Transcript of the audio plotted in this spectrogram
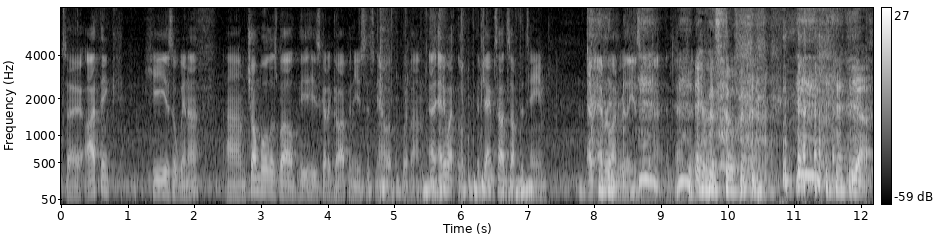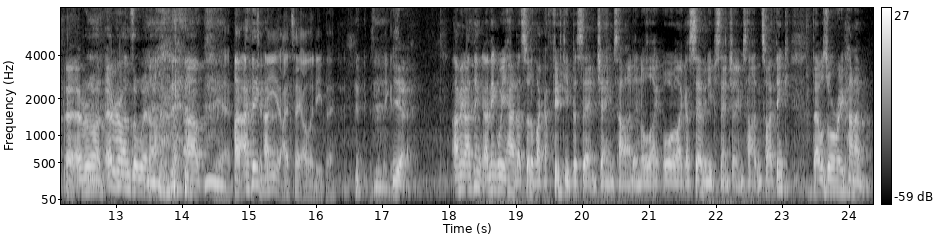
So I think he is a winner. Um, John Wall as well. He, he's got to go up in usage now with, with um. Anyway, look, if James Harden's off the team, everyone really is a winner in terms of Everyone's a winner. yeah, uh, everyone everyone's a winner. Um, yeah. I, I think to me, I'd say Oladipo is the biggest. yeah. I mean, I think I think we had a sort of like a fifty percent James Harden, or like or like a seventy percent James Harden. So I think that was already kind of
